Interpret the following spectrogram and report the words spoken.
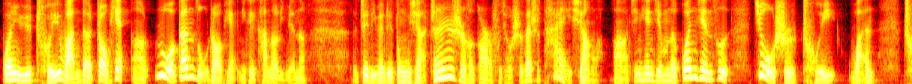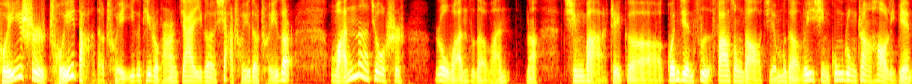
关于锤丸的照片啊，若干组照片，你可以看到里边呢，这里边这东西啊，真是和高尔夫球实在是太像了啊！今天节目的关键字就是锤丸，锤是捶打的锤，一个提手旁加一个下垂的锤字儿，丸呢就是肉丸子的丸。那请把这个关键字发送到节目的微信公众账号里边。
